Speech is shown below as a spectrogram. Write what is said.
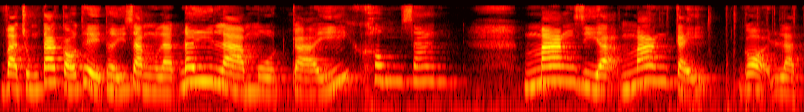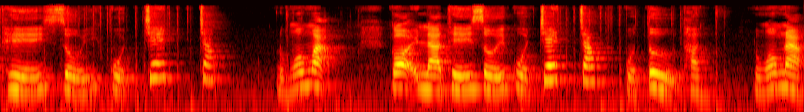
Và chúng ta có thể thấy rằng là đây là một cái không gian mang gì ạ? Mang cái gọi là thế giới của chết chóc đúng không ạ? Gọi là thế giới của chết chóc, của tử thần đúng không nào?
